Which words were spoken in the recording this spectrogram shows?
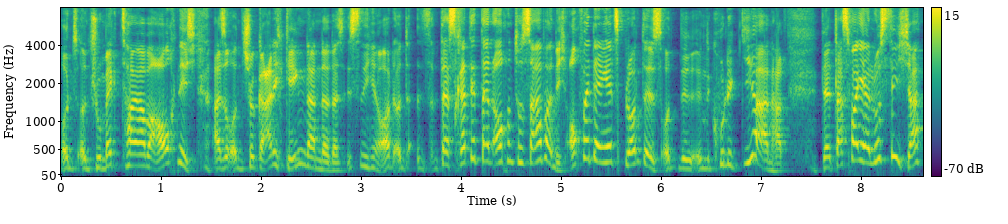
und, und Drew McIntyre aber auch nicht. Also, und schon gar nicht gegeneinander, das ist nicht in Ordnung. Und das rettet dann auch ein Tosawa nicht, auch wenn der jetzt blond ist und eine, eine coole Gier anhat. Das war ja lustig, ja.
